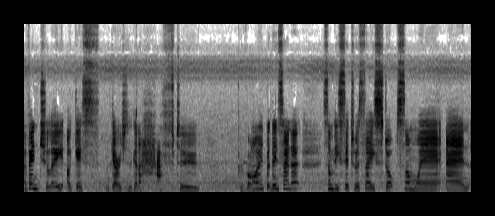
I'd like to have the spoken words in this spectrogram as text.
Eventually, I guess the garages are going to have to provide. But then saying that, somebody said to us they stopped somewhere and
